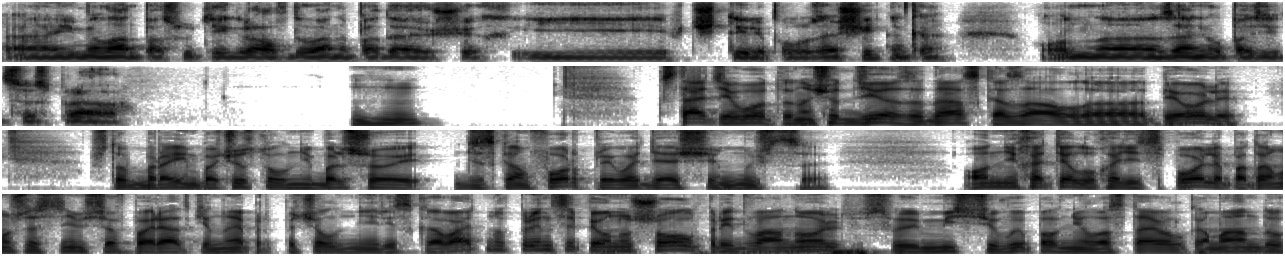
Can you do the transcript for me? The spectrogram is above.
и Милан, по сути, играл в два нападающих и в четыре полузащитника, он э, занял позицию справа. Угу. Кстати, вот насчет Диаза, да, сказал э, Пиоли, что Браим почувствовал небольшой дискомфорт, приводящий мышцы. Он не хотел уходить с поля, потому что с ним все в порядке, но я предпочел не рисковать. Ну, в принципе, он ушел при 2-0, свою миссию выполнил, оставил команду,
